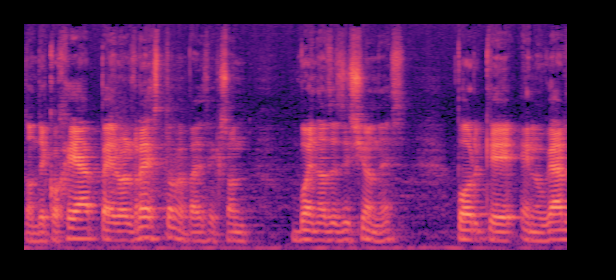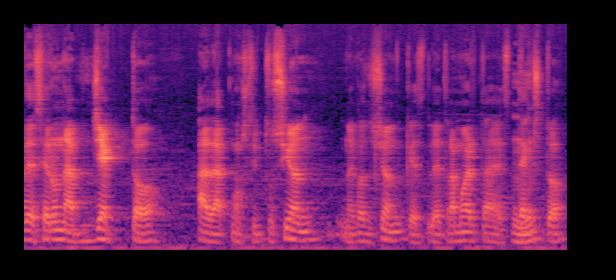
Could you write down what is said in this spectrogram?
donde cojea, pero el resto me parece que son buenas decisiones porque en lugar de ser un abyecto a la constitución, una constitución que es letra muerta, es texto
